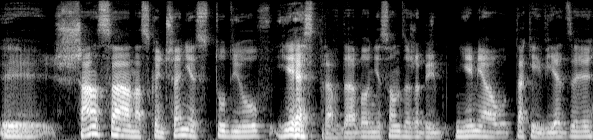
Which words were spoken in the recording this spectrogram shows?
Yy, szansa na skończenie studiów jest, prawda, bo nie sądzę, żebyś nie miał takiej wiedzy,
